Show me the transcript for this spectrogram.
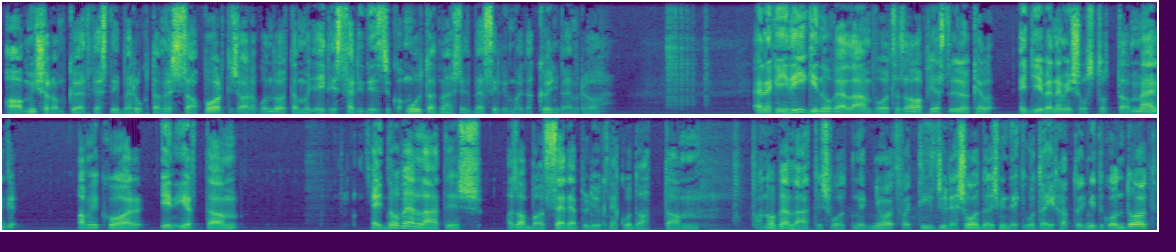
a műsorom következtében rúgtam össze a port, és arra gondoltam, hogy egyrészt felidézzük a múltat, másrészt beszélünk majd a könyvemről. Ennek egy régi novellám volt az alapja, ezt önökkel egy éve nem is osztottam meg, amikor én írtam egy novellát, és az abban szereplőknek odattam a novellát, és volt még 8 vagy 10 üres oldal, és mindenki odaírhatta, hogy mit gondolt.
